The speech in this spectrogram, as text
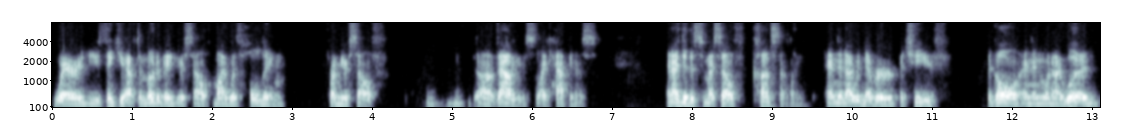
where you think you have to motivate yourself by withholding from yourself uh, values like happiness. And I did this to myself constantly, and then I would never achieve the goal. And then when I would,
